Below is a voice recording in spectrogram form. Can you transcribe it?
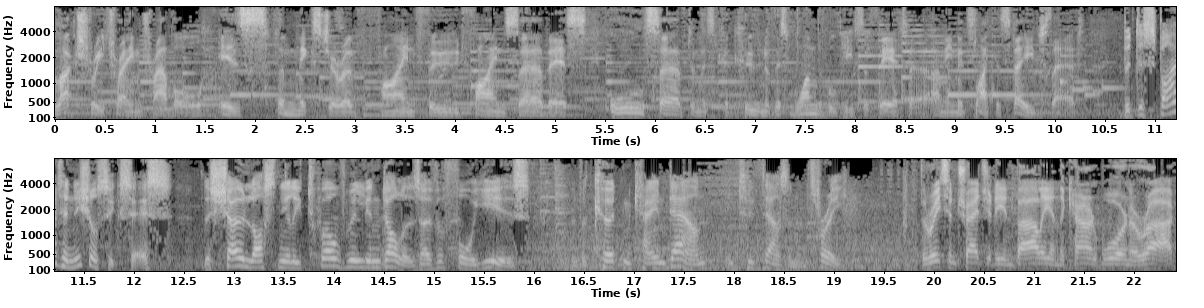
Luxury train travel is the mixture of fine food, fine service, all served in this cocoon of this wonderful piece of theatre. I mean, it's like a stage set. But despite initial success, the show lost nearly $12 million over four years, and the curtain came down in 2003. The recent tragedy in Bali and the current war in Iraq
